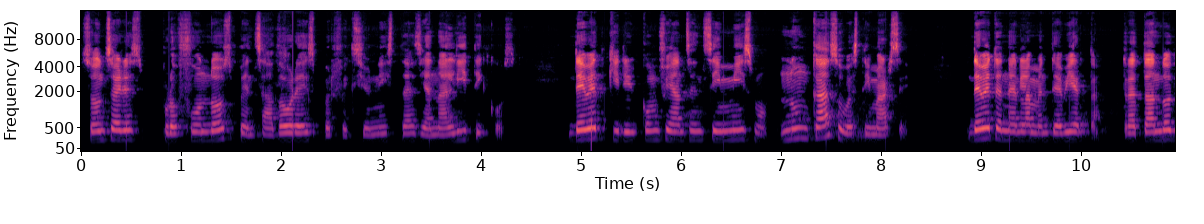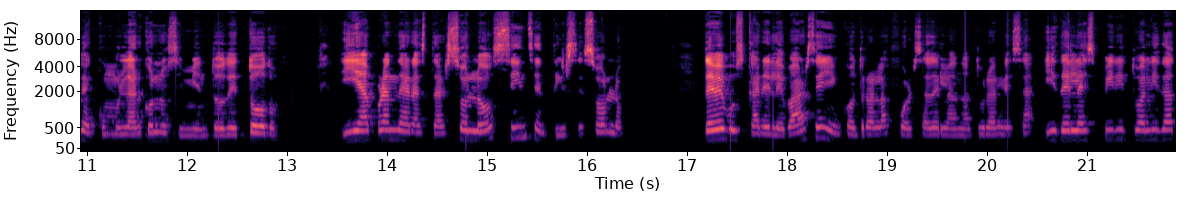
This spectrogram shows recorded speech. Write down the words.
Son seres profundos, pensadores, perfeccionistas y analíticos. Debe adquirir confianza en sí mismo, nunca subestimarse. Debe tener la mente abierta tratando de acumular conocimiento de todo y aprender a estar solo sin sentirse solo. Debe buscar elevarse y encontrar la fuerza de la naturaleza y de la espiritualidad.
